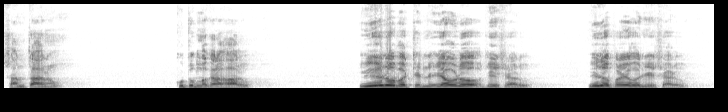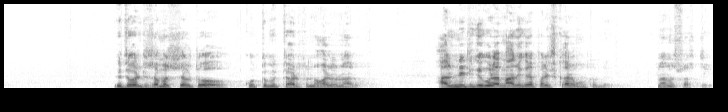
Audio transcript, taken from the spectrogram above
సంతానం కుటుంబ కలహాలు ఏదో పట్టింది ఎవడో చేశాడు ఏదో ప్రయోగం చేశాడు. ఇటువంటి సమస్యలతో కుట్టుమిట్టాడుతున్న వాళ్ళు ఉన్నారు. అన్నిటికీ కూడా మా దగ్గర పరిష్కారం ఉంటుంది. నన్ను స్వస్తి.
